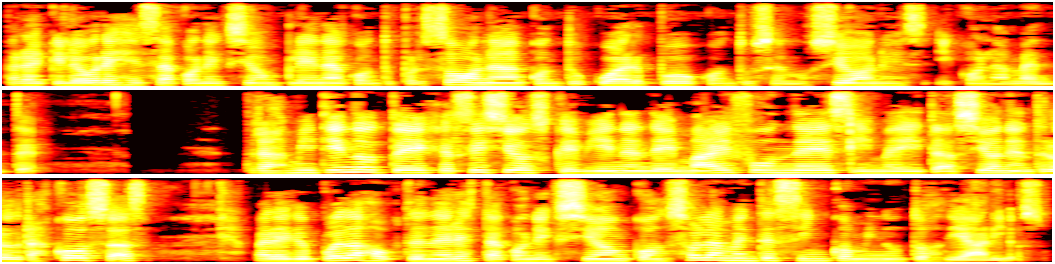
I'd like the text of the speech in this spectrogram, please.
para que logres esa conexión plena con tu persona, con tu cuerpo, con tus emociones y con la mente. Transmitiéndote ejercicios que vienen de mindfulness y meditación, entre otras cosas, para que puedas obtener esta conexión con solamente 5 minutos diarios.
